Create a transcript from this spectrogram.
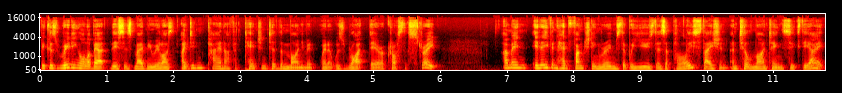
because reading all about this has made me realise I didn't pay enough attention to the monument when it was right there across the street. I mean, it even had functioning rooms that were used as a police station until 1968.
